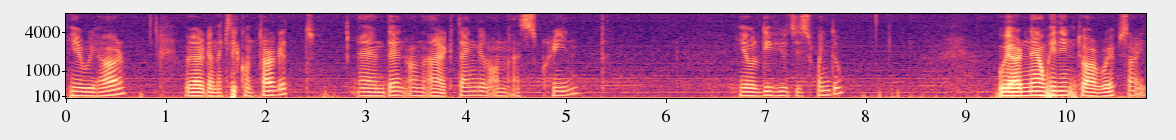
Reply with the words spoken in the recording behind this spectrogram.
Here we are. We are gonna click on target and then on a rectangle on a screen. He will give you this window. We are now heading to our website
